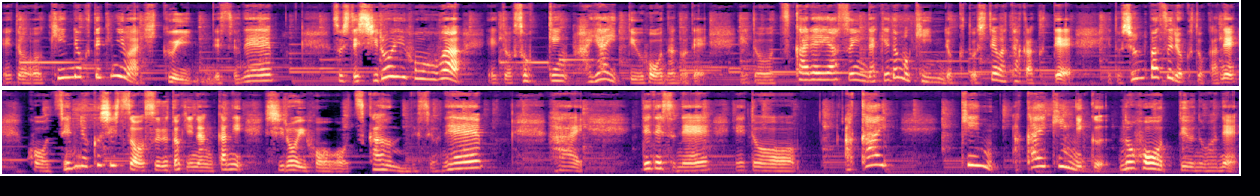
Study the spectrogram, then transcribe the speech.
えっ、と、筋力的には低いんですよね。そして白い方は、えっ、と、側筋、速いっていう方なので、えっと、疲れやすいんだけども筋力としては高くて、えっと、瞬発力とかね、こう全力疾走するときなんかに白い方を使うんですよね。はい。でですね、えっと、赤い筋、赤い筋肉の方っていうのはね、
